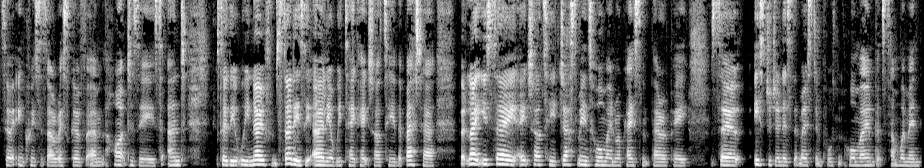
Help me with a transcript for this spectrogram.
so it increases our risk of um, heart disease. And so that we know from studies the earlier we take HRT, the better. But like you say, HRT just means hormone replacement therapy. So estrogen is the most important hormone, but some women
